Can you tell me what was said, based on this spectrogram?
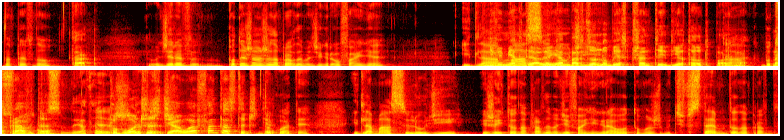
na pewno. Tak. To będzie, podejrzewam, że naprawdę będzie grał fajnie. I dla nie wiem jak ty, ale ja ludzi... bardzo lubię sprzęty idiotoodporne. Tak, bo Naprawdę. To, ja też. Podłączysz, ja też. działa? Fantastycznie. Dokładnie. I dla masy ludzi, jeżeli to naprawdę będzie fajnie grało, to może być wstęp do naprawdę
